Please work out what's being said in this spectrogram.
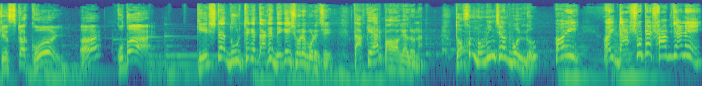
কেসটা কই? হ্যাঁ? কোথায়? কেসটা দূর থেকে তাকে দেখেই সরে পড়েছে তাকে আর পাওয়া গেল না। তখন নবীন চাঁদ বলল ওই ওই দাসুটা সব জানে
